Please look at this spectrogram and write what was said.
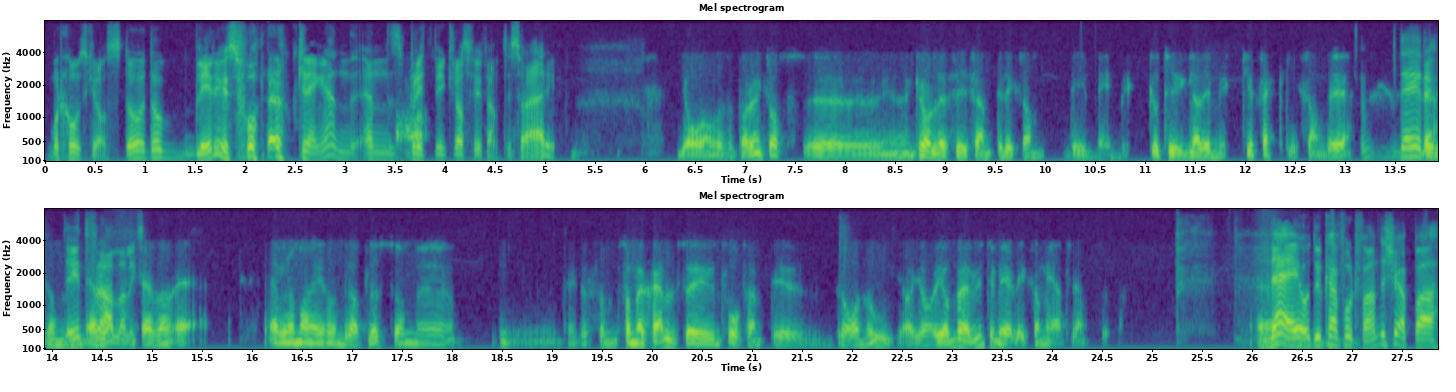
motionscross. Då, då blir det ju svårare att kränga en, en spritt ny cross 450. Så är det ju. Ja, och så tar du en cross, eh, en Krolle 450 liksom. Det är mycket att tygla, det är mycket effekt liksom. Det, det är det. Liksom, det är inte för även, alla liksom. Även, även om man är 100 plus som, eh, som, som mig själv så är ju en 250 bra nog. Jag, jag, jag behöver inte mer liksom egentligen. Nej, och du kan fortfarande köpa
